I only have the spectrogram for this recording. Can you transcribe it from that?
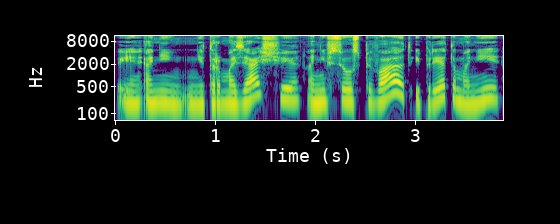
и они не тормозящие, они все успевают, и при этом они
